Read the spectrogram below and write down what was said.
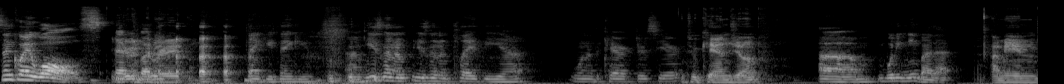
Sinqua Walls. Everybody. Thank you, thank you. Um, he's gonna he's gonna play the uh, one of the characters here. Who can jump? Um, what do you mean by that? I mean,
